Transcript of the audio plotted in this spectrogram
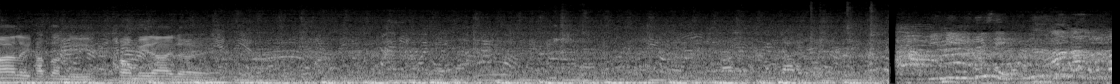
มากเลยครับตอนนี้เข้าไม่ได้เลยมีมีด้วยสิเอาเราต้องบ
